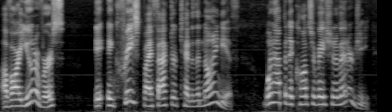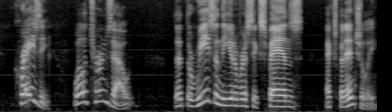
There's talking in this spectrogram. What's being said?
of our universe it increased by a factor 10 to the 90th. What happened to conservation of energy? Crazy. Well, it turns out that the reason the universe expands exponentially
